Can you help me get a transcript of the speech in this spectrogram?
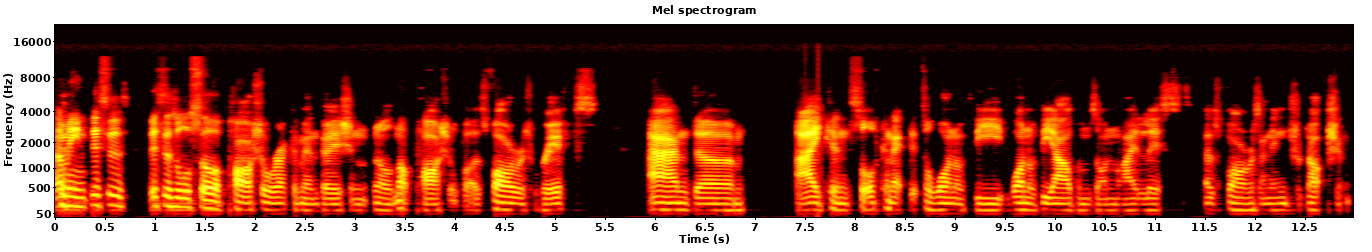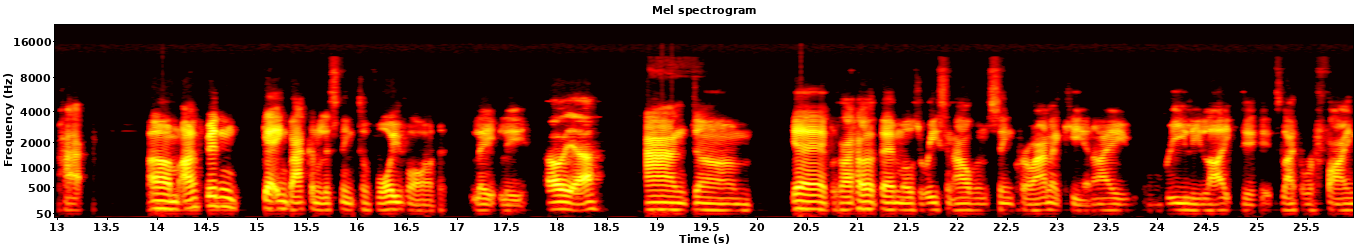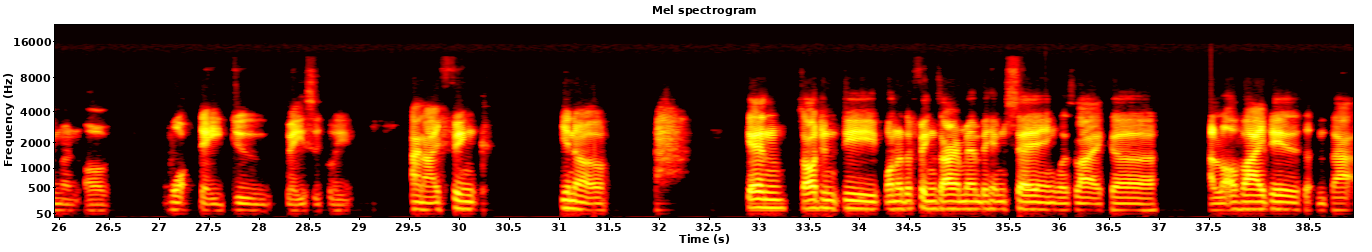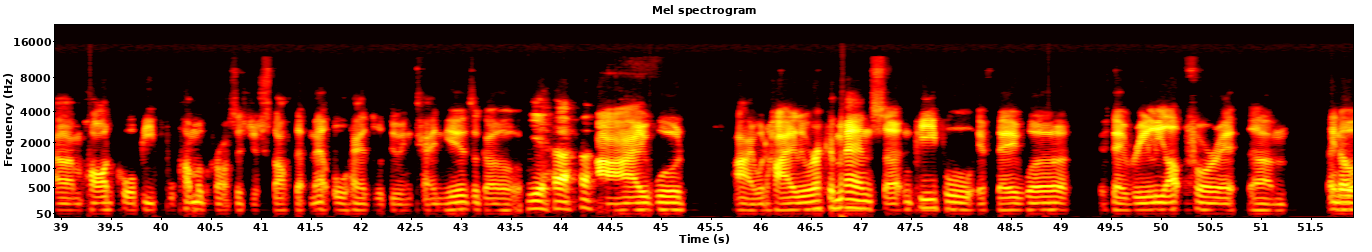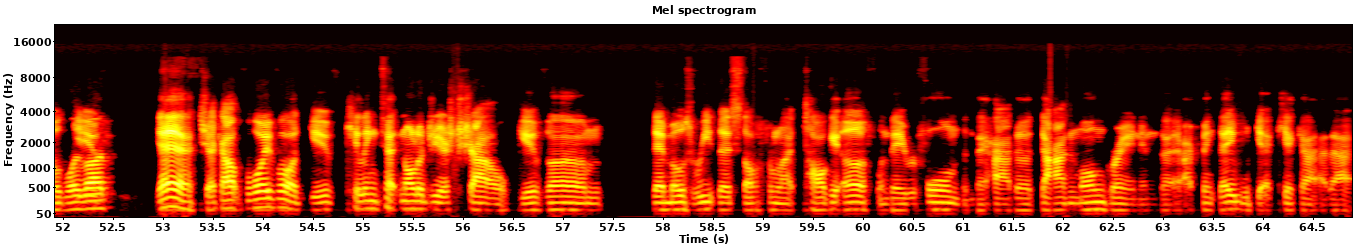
I mean, this is this is also a partial recommendation. No, not partial, but as far as riffs, and um, I can sort of connect it to one of the one of the albums on my list as far as an introduction pack. Um, I've been getting back and listening to Voivod lately, Oh yeah. and um, yeah, because I heard their most recent album, Synchro Anarchy, and I really liked it. It's like a refinement of what they do, basically. And I think, you know, again, Sergeant D, one of the things I remember him saying was like, uh, a lot of ideas that, that um hardcore people come across is just stuff that metalheads were doing 10 years ago. Yeah. I would I would highly recommend certain people if they were if they're really up for it. Um, you Check know, Voivod. give- yeah, check out Voivod. Give Killing Technology a shout. Give um their most re their stuff from like Target Earth when they reformed and they had a Dan Mongrain in there. I think they would get a kick out of that.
